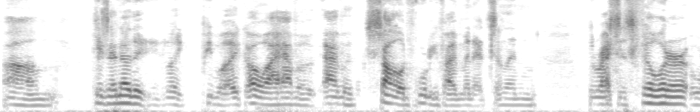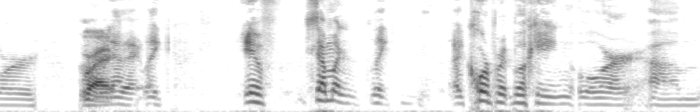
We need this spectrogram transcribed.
because um, I know that like people are like, oh, I have a I have a solid forty five minutes, and then the rest is filler or, or right. Whatever. Like if someone like a corporate booking or um,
